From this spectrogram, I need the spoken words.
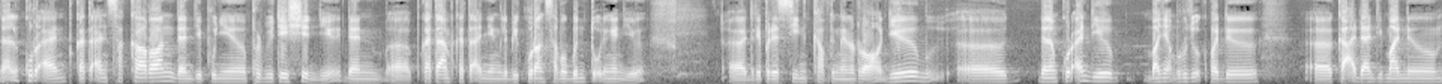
Dalam Al-Quran, perkataan sakaran dan dia punya permutation dia dan uh, perkataan-perkataan yang lebih kurang sama bentuk dengan dia uh, daripada sin, kaf dengan ra, dia uh, dalam Quran dia banyak merujuk kepada uh, keadaan di mana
